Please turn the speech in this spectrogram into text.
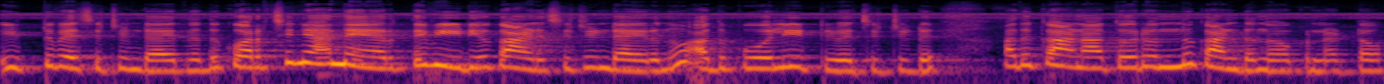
ഇട്ട് വെച്ചിട്ടുണ്ടായിരുന്നത്. കുറച്ച് ഞാൻ നേരത്തെ വീഡിയോ കാണിച്ചിട്ടുണ്ടായിരുന്നു. അതുപോലെ ഇട്ട് വെച്ചിട്ടുണ്ട്. അത് കാണാത്തവരൊന്ന് കണ്ടു നോക്കണം കേട്ടോ.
